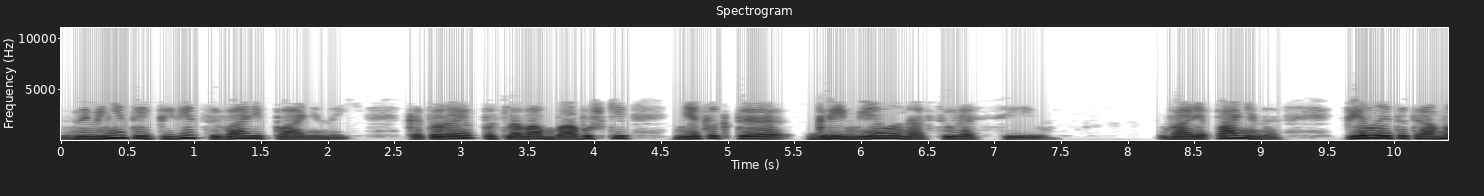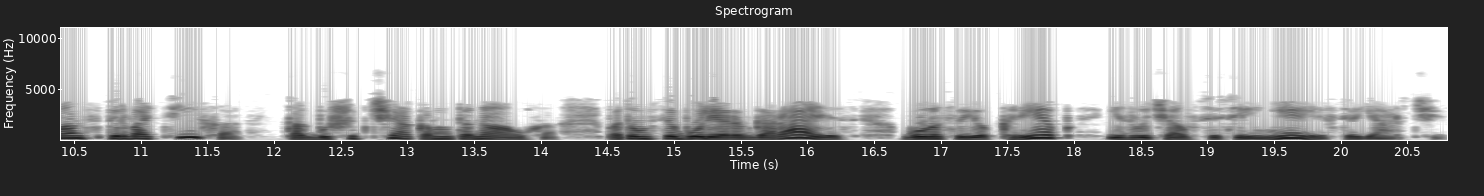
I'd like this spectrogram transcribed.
знаменитой певицы Вари Паниной которая, по словам бабушки, некогда гремела на всю Россию. Варя Панина пела этот роман сперва тихо, как бы шепча кому-то на ухо, потом все более разгораясь, голос ее креп и звучал все сильнее, все ярче.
